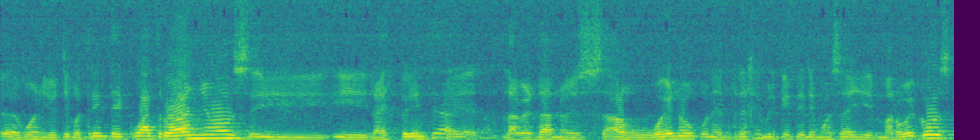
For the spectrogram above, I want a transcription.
Eh, bueno, yo tengo 34 años y, la experiencia, eh, la verdad, no es algo bueno con el régimen que tenemos ahí en Marruecos.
